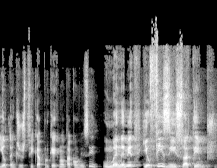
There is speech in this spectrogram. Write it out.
e ele tem que justificar porque é que não está convencido. Humanamente. E eu fiz isso há tempos,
